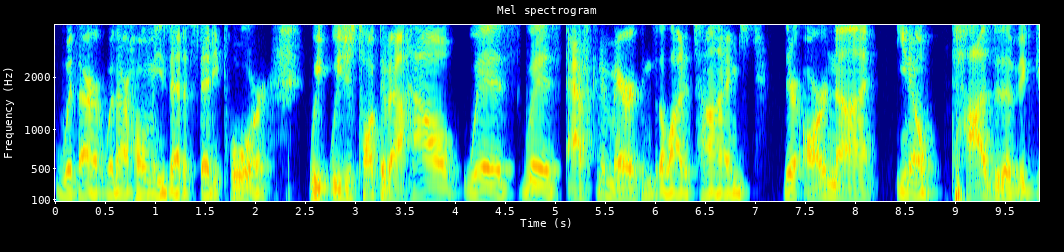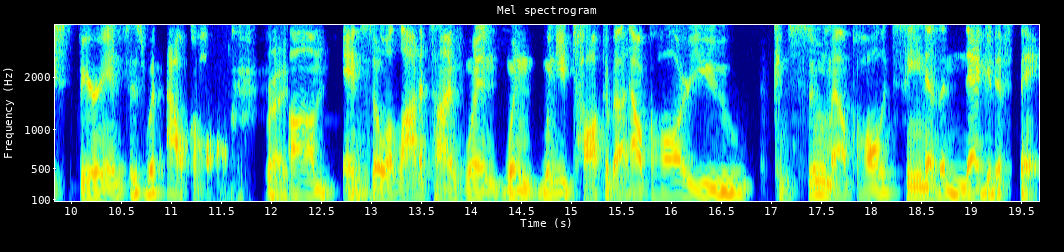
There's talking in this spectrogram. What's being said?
with our with our homies at a steady pour. We we just talked about how with with African Americans a lot of times there are not you know positive experiences with alcohol right um and mm. so a lot of times when when when you talk about alcohol or you consume alcohol it's seen as a negative thing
